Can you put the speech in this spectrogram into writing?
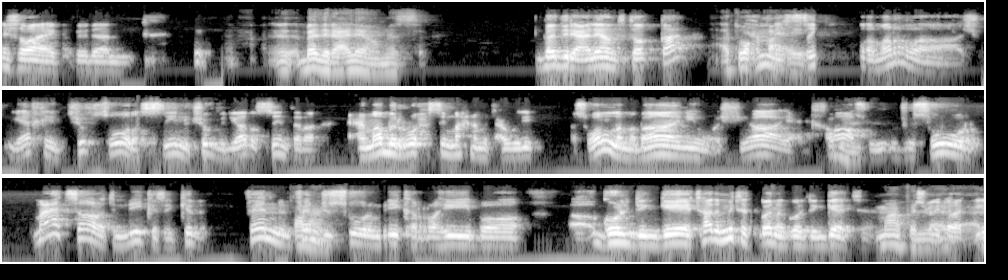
إيش رأيك في ذا بدري عليهم لسه بدري عليهم تتوقع؟ أتوقع عمي إيه. والله مرة. يا أخي تشوف صور الصين وتشوف فيديوهات الصين ترى يعني ما بنروح الصين ما إحنا متعودين. بس والله مباني وأشياء يعني خلاص وجسور. ما عاد صارت أمريكا زي كذا. فين فين. جسور أمريكا الرهيبة؟ Golden Gate هذا متى تبنى Golden Gate؟ ما في 1930.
